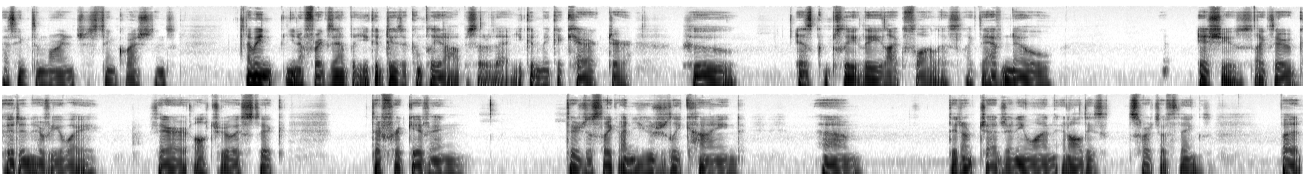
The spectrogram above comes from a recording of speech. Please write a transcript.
I think, the more interesting questions. I mean, you know, for example, you could do the complete opposite of that. You could make a character who is completely like flawless, like they have no issues, like they're good in every way. They're altruistic, they're forgiving, they're just like unusually kind. Um, they don't judge anyone and all these sorts of things. But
